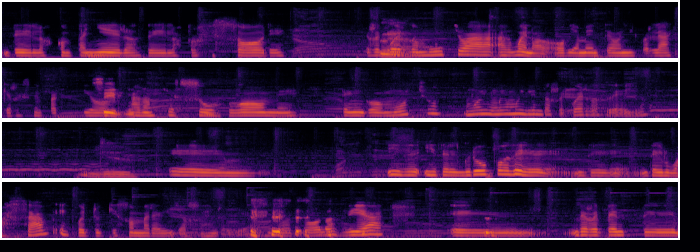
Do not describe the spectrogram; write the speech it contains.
de los compañeros, de los profesores. Recuerdo mucho a, bueno, obviamente a don Nicolás que recién partió, pues. a don Jesús Gómez. Tengo muchos, muy, muy, muy lindos recuerdos de ellos. Em, y, del grupo de, del WhatsApp encuentro que son maravillosos en realidad. Todos los días eh, de repente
